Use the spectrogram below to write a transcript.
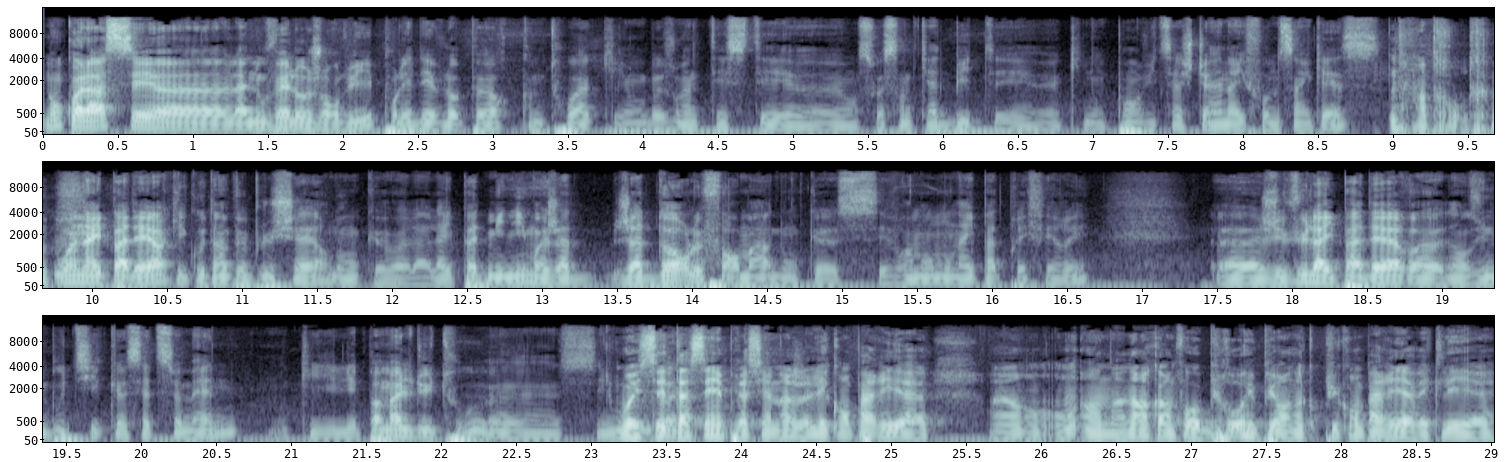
Donc voilà, c'est euh, la nouvelle aujourd'hui pour les développeurs comme toi qui ont besoin de tester euh, en 64 bits et euh, qui n'ont pas envie de s'acheter un iPhone 5S Entre autres. ou un iPad Air qui coûte un peu plus cher. Donc voilà, l'iPad mini, moi j'a- j'adore le format, donc c'est vraiment mon iPad préféré. J'ai vu l'iPad Air dans une boutique cette semaine, donc il est pas mal du tout. euh, Oui, c'est bonne- assez impressionnant. Je l'ai comparé. euh, on, on- on en a encore une fois au bureau et puis on a pu comparer avec les,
